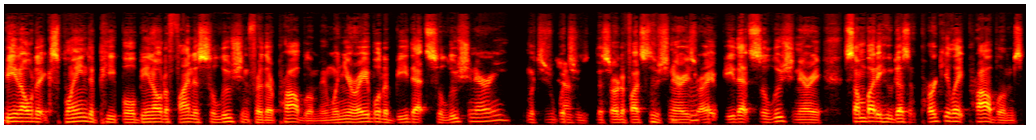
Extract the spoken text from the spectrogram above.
being able to explain to people, being able to find a solution for their problem. And when you're able to be that solutionary, which is which is the certified solutionaries, Mhm. right? Be that solutionary, somebody who doesn't percolate problems,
